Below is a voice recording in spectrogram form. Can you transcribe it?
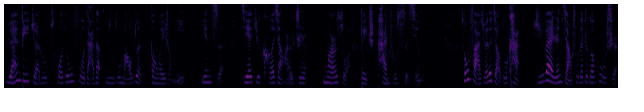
远比卷入错综复杂的民族矛盾更为容易。因此，结局可想而知：莫尔索被判处死刑。从法学的角度看，局外人讲述的这个故事，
